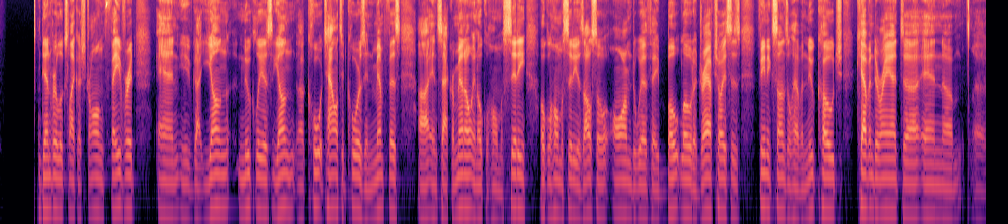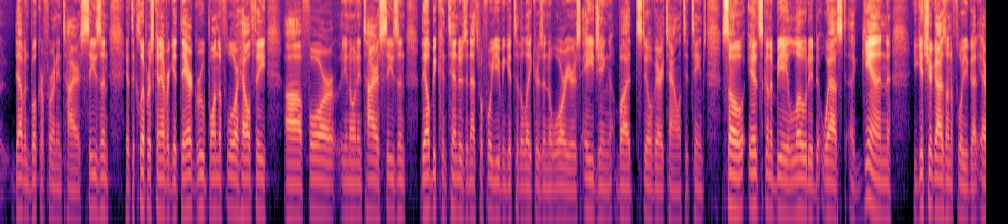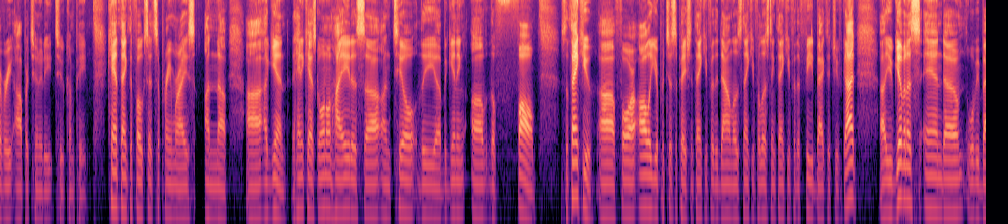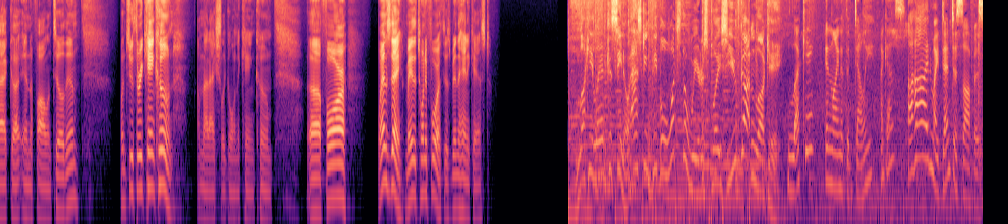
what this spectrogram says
Denver looks like a strong favorite, and you've got young nucleus, young uh, core, talented cores in Memphis, uh, in Sacramento, in Oklahoma City. Oklahoma City is also armed with a boatload of draft choices. Phoenix Suns will have a new coach, Kevin Durant, uh, and um, uh, Devin Booker for an entire season. If the Clippers can ever get their group on the floor healthy uh, for you know an entire season, they'll be contenders, and that's before you even get to the Lakers and the Warriors, aging but still very talented teams. So it's going to be a loaded West again. You get your guys on the floor, you got every opportunity to compete. Can't thank the folks at Supreme Rice enough. Uh, again, the Handycast's going on hiatus uh, until the uh, beginning of the fall. So thank you uh, for all of your participation. Thank you for the downloads. Thank you for listening. Thank you for the feedback that you've got, uh, you've given us, and um, we'll be back uh, in the fall. Until then, one, two, three, Cancun. I'm not actually going to Cancun for Wednesday, May the 24th, there's been the Handycast. Lucky Land Casino asking people what's the weirdest place you've gotten lucky? Lucky? In line at the deli, I guess? Aha, in my dentist's office.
